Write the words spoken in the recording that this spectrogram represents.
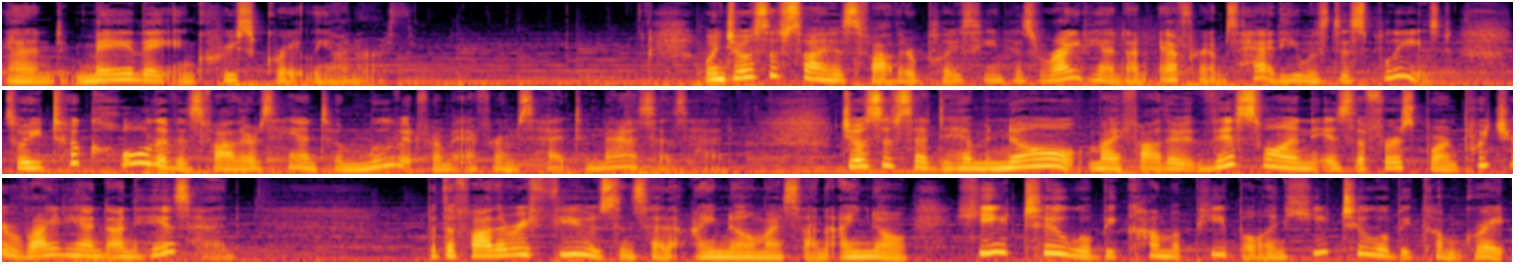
and may they increase greatly on earth. When Joseph saw his father placing his right hand on Ephraim's head, he was displeased. So he took hold of his father's hand to move it from Ephraim's head to Manasseh's head. Joseph said to him, No, my father, this one is the firstborn. Put your right hand on his head. But the father refused and said, I know, my son, I know. He too will become a people, and he too will become great.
